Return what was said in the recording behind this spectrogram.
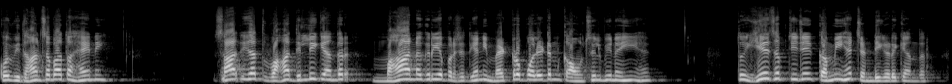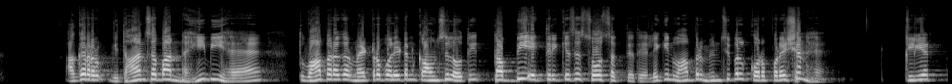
कोई विधानसभा तो है नहीं। साथ ही साथ, वहाँ दिल्ली के अंदर महानगरीय परिषद, यानी मेट्रोपॉलिटन काउंसिल भी नहीं है। तो ये सब चीज़ें कमी है चंडीगढ़ के अंदर। अगर विधानसभा नहीं भी है तो वहाँ पर अगर मेट्रोपॉलिटन काउंसिल होती, तब भी एक तरीके से सोच सकते थे, लेकिन वहाँ पर म्यूनिसिपल कॉरपोरेशन है। क्लियर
